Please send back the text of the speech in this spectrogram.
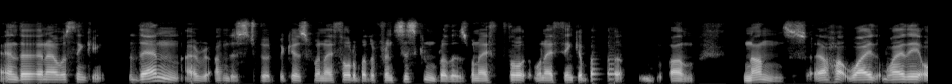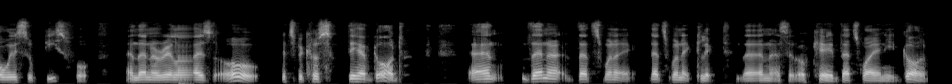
And then I was thinking, then I understood because when I thought about the Franciscan brothers, when I thought when I think about um, nuns, uh, how, why why are they always so peaceful? And then I realized, oh, it's because they have God. And then I, that's when I that's when it clicked. Then I said, okay, that's why I need God.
